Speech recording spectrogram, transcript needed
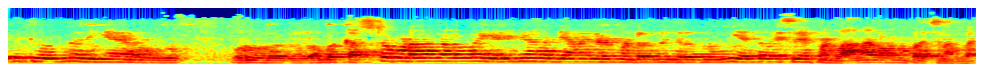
இதுக்கு வந்து நீங்க ஒரு ரொம்ப கஷ்டப்படாத அளவுல எளிமையான தியானங்கள் பண்றதுங்கிறது வந்து எந்த வயசுலயும் பண்ணலாம். ஆனால் ஒன்றும் பிரச்சனை இல்லை.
